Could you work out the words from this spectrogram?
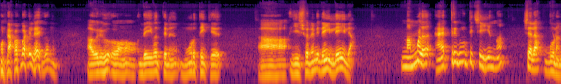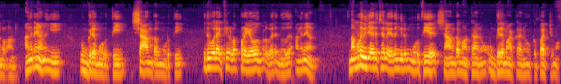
ഉണ്ടാവാൻ പാടില്ല ഇതൊന്നും. ആ ഒരു ദൈവത്തിന് മൂർത്തിക്ക് ഈശ്വരന് പിന്നെ ഇല്ലേ ഇല്ല. നമ്മൾ ആട്രിബ്യൂട്ട് ചെയ്യുന്ന ചില ഗുണങ്ങളാണ്. അങ്ങനെയാണ് ഈ ഉഗ്രമൂർത്തി ശാന്തമൂർത്തി ഇതുപോലെയൊക്കെയുള്ള പ്രയോഗങ്ങൾ വരുന്നത് അങ്ങനെയാണ്. നമ്മൾ വിചാരിച്ചാൽ ഏതെങ്കിലും മൂർത്തിയെ ശാന്തമാക്കാനോ ഉഗ്രമാക്കാനോ ഒക്കെ പറ്റുമോ?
